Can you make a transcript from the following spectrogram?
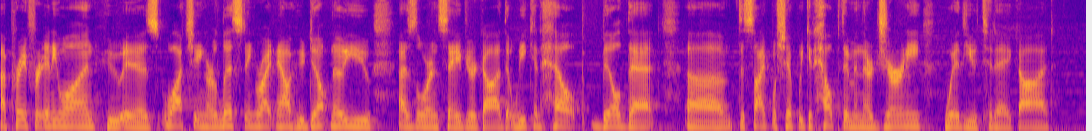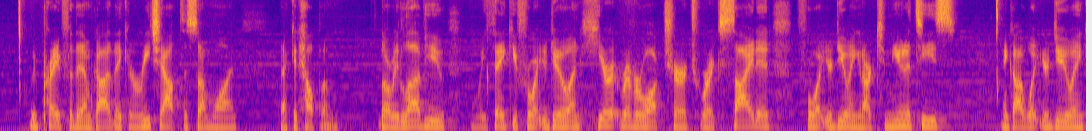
I pray for anyone who is watching or listening right now who don't know you as Lord and Savior, God, that we can help build that uh, discipleship. We can help them in their journey with you today, God. We pray for them, God, they can reach out to someone that could help them. Lord, we love you and we thank you for what you're doing here at Riverwalk Church. We're excited for what you're doing in our communities and God, what you're doing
